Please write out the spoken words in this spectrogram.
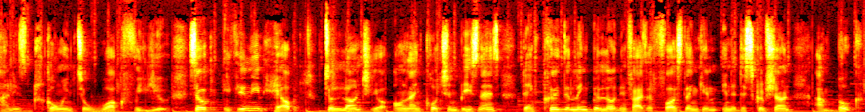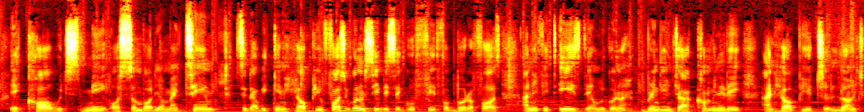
and it's going to work for you. So if you need help to launch your online coaching business, then click the link below. In fact, the first link in, in the description and book a call with me or somebody on my team so that we can help you. First, we're going to see if this is a good fit for both of us. And if it is, then we're going to bring you into our community and help you to launch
